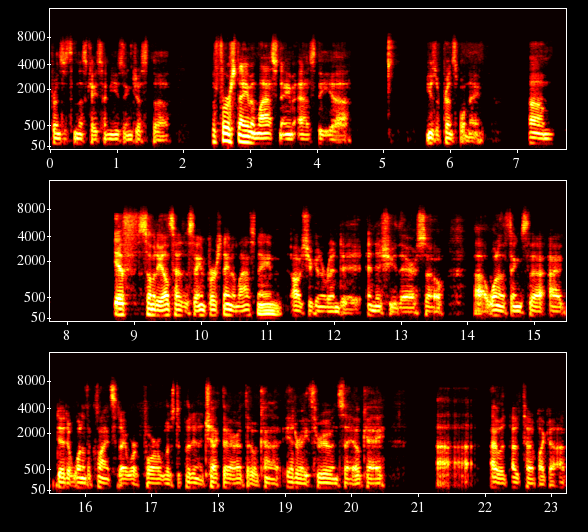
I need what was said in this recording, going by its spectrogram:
for instance, in this case, I'm using just the the first name and last name as the uh, user principal name. Um, if somebody else has the same first name and last name, obviously you're going to run into an issue there. So uh, one of the things that I did at one of the clients that I worked for was to put in a check there that would kind of iterate through and say, okay, uh, I would I would set up like a,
